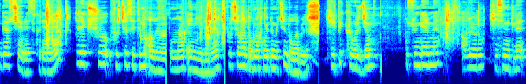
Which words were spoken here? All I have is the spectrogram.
göz çevresi kremi. Direkt şu fırça setimi alıyorum. Bunlar en iyileri. Fırçaları da buna koyduğum için dolabilir. Kirpik kıvırcım. Bu süngerimi alıyorum. Kesinlikle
